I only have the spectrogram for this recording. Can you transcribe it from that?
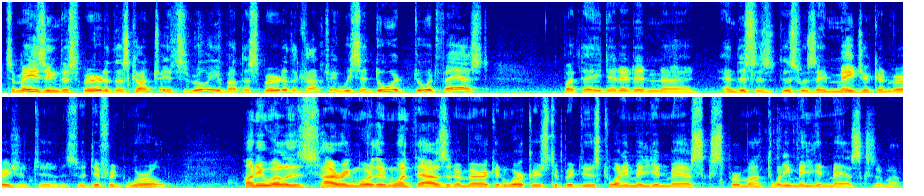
It's amazing the spirit of this country. It's really about the spirit of the country. We said do it, do it fast, but they did it in. Uh, and this is this was a major conversion to this is a different world. Honeywell is hiring more than 1,000 American workers to produce 20 million masks per month. 20 million masks a month.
